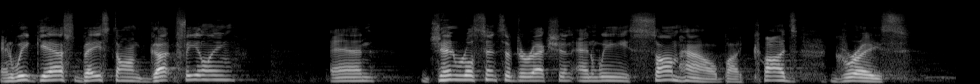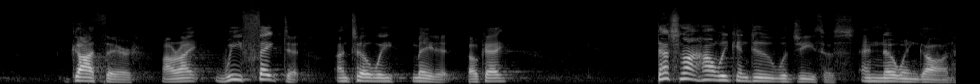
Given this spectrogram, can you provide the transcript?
and we guessed based on gut feeling and general sense of direction, and we somehow, by God's grace, got there. All right? We faked it until we made it, okay? That's not how we can do with Jesus and knowing God.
